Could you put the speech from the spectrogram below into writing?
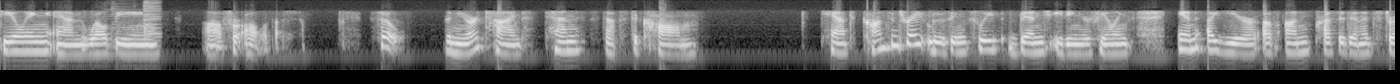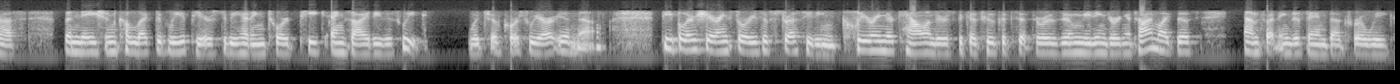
healing and well being uh, for all of us. So, the New York Times 10 Steps to Calm can't concentrate, losing sleep, binge eating your feelings. In a year of unprecedented stress, the nation collectively appears to be heading toward peak anxiety this week, which of course we are in now. People are sharing stories of stress eating, clearing their calendars because who could sit through a Zoom meeting during a time like this and threatening to stay in bed for a week.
